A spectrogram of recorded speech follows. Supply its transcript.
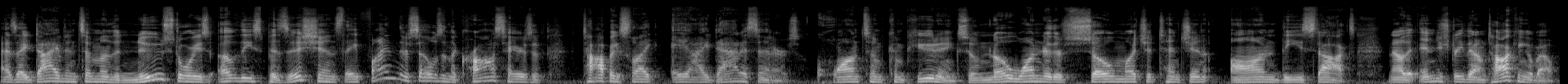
As I dived into some of the news stories of these positions, they find themselves in the crosshairs of topics like AI data centers, quantum computing. So, no wonder there's so much attention on these stocks. Now, the industry that I'm talking about,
